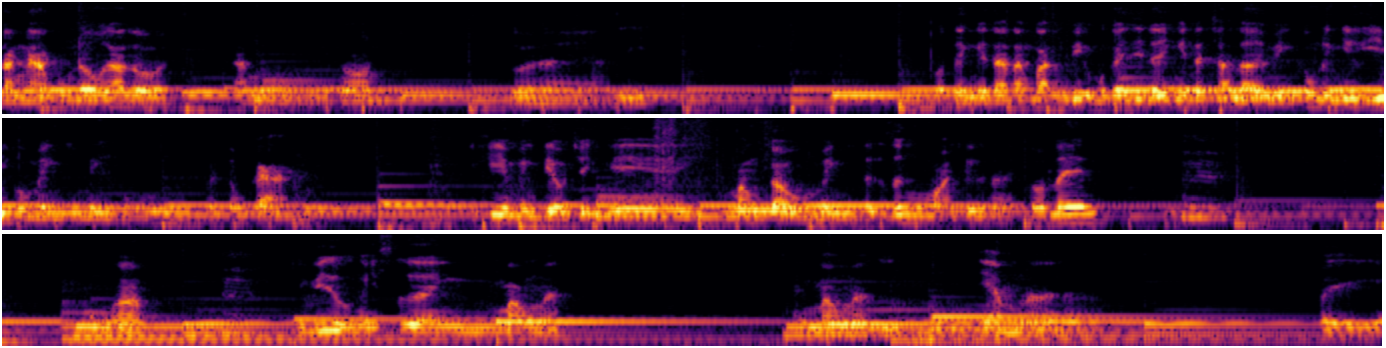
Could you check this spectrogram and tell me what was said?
đằng nào cũng nấu ra rồi, ăn ngon, rồi là gì. Có thể người ta đang bận bịu một cái gì đấy, người ta trả lời mình không được như ý của mình thì mình cũng phải thông cảm khi mình điều chỉnh cái mong cầu của mình tự dưng mọi thứ nó lại tốt lên ừ. đúng không Ừ. thì ví dụ ngày xưa anh mong là anh mong là gì em là phải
